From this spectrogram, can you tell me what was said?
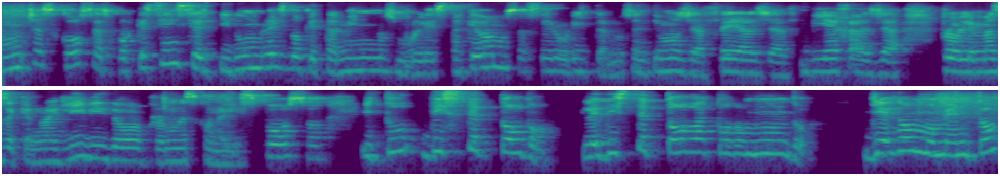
muchas cosas, porque esa incertidumbre es lo que también nos molesta. ¿Qué vamos a hacer ahorita? Nos sentimos ya feas, ya viejas, ya problemas de que no hay líbido, problemas con el esposo, y tú diste todo, le diste todo a todo mundo. Llega un momento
